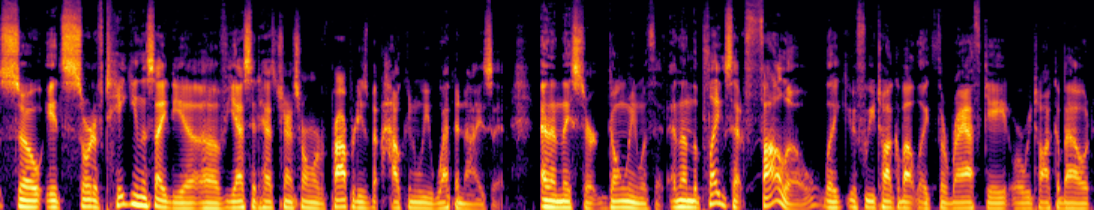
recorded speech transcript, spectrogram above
so it's sort of taking this idea of yes, it has transformative properties, but how can we weaponize it? And then they start going with it. And then the plagues that follow, like if we talk about like the Wrathgate or we talk about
